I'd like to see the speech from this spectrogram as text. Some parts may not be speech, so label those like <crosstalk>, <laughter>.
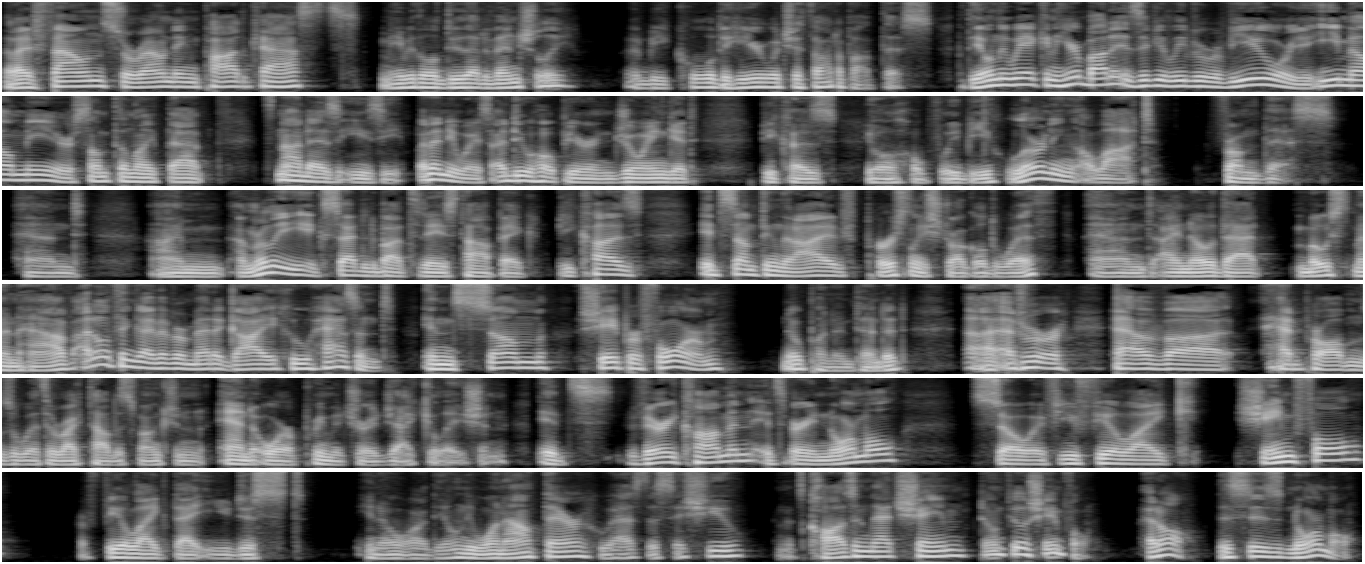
that I've found surrounding podcasts. Maybe they'll do that eventually. It'd be cool to hear what you thought about this. But the only way I can hear about it is if you leave a review or you email me or something like that. It's not as easy. But, anyways, I do hope you're enjoying it because you'll hopefully be learning a lot from this. And I'm I'm really excited about today's topic because it's something that I've personally struggled with and I know that most men have. I don't think I've ever met a guy who hasn't in some shape or form, no pun intended, uh, <laughs> ever have uh, had problems with erectile dysfunction and or premature ejaculation. It's very common, it's very normal. So if you feel like shameful or feel like that you just, you know, are the only one out there who has this issue and it's causing that shame, don't feel shameful at all. This is normal.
